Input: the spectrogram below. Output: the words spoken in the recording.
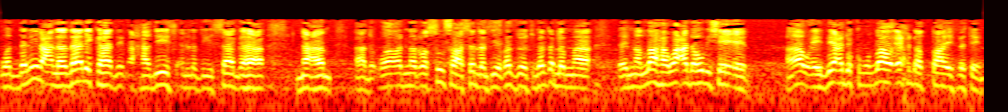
والدليل على ذلك هذه الأحاديث التي ساقها نعم وأن الرسول صلى الله عليه وسلم في غزوة بدر لما لأن الله وعده بشيئين ها وإذ يعدكم الله إحدى الطائفتين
